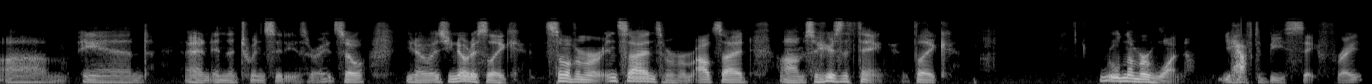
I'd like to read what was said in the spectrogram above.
um, and and in the Twin Cities, right? So, you know, as you notice, like some of them are inside some of them are outside. Um, so here's the thing, like rule number one, you have to be safe, right?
